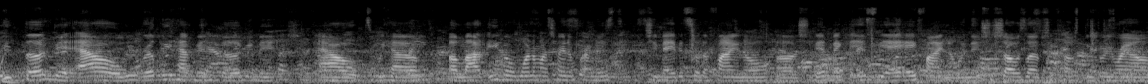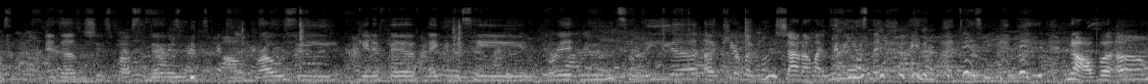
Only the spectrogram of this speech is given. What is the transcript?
we thugged it out. We really have been thugging it out. We have a lot. Even one of my training partners, she made it to the final. Uh, she didn't make the NCAA final, and then she shows up. She comes through three rounds and does what she's supposed to do. Um, Rosie getting fifth, making the team. Britton, Talia, Akira. Look, let me shout out like Whitney Houston. no, but um,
